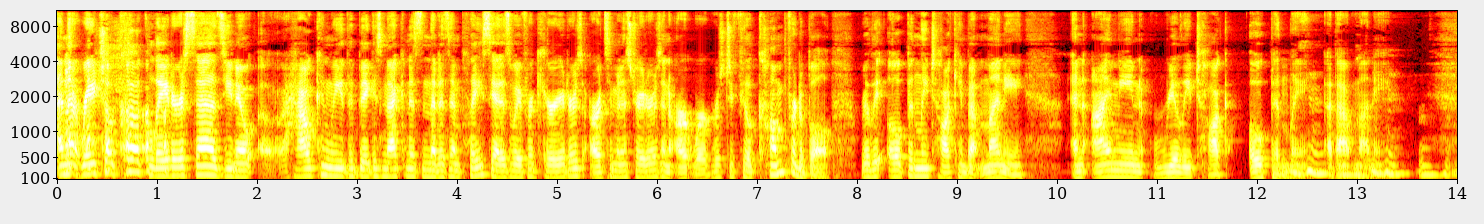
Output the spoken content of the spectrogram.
and that Rachel Cook later says, you know, uh, how can we? The biggest mechanism that is in place yet is a way for curators, arts administrators, and art workers to feel comfortable, really openly talking about money. And I mean, really talk openly mm-hmm, about mm-hmm, money. Mm-hmm.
